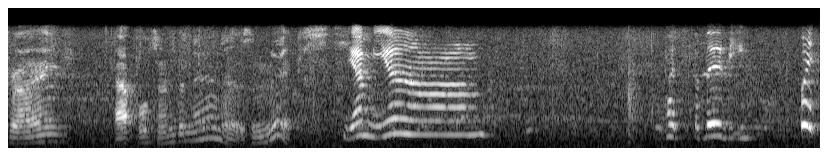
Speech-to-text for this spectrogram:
trying apples and bananas mixed. Yum yum. What's the baby? What's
